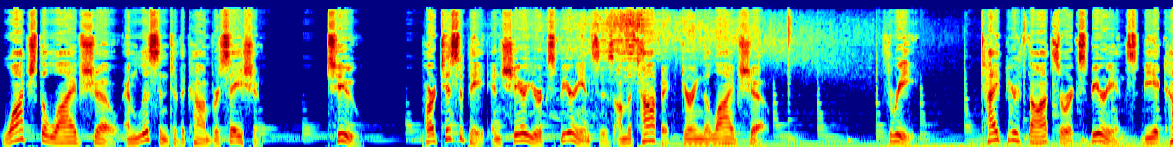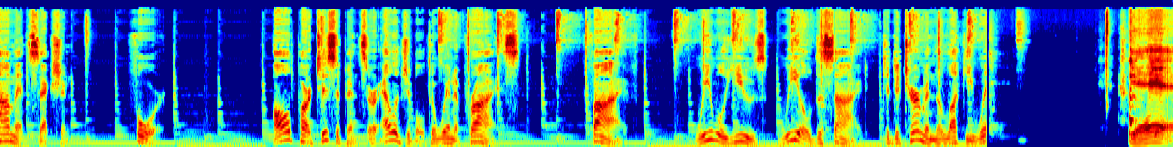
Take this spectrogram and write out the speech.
Watch the live show and listen to the conversation. 2. Participate and share your experiences on the topic during the live show. 3. Type your thoughts or experience via comment section. 4. All participants are eligible to win a prize. 5. We will use Wheel Decide to determine the lucky winner. Yeah.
